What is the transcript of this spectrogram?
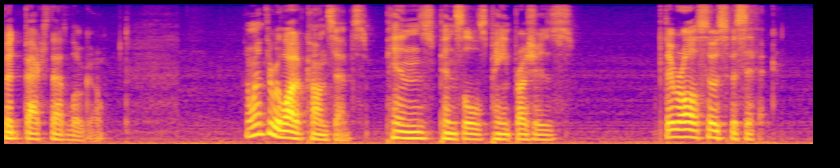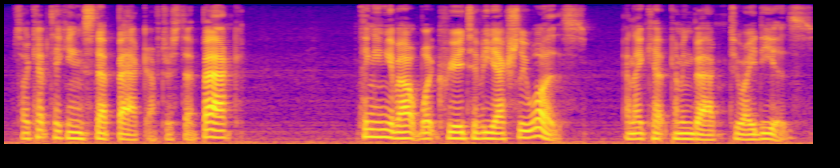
But back to that logo. I went through a lot of concepts pins, pencils, paintbrushes, but they were all so specific. So I kept taking step back after step back, thinking about what creativity actually was, and I kept coming back to ideas.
